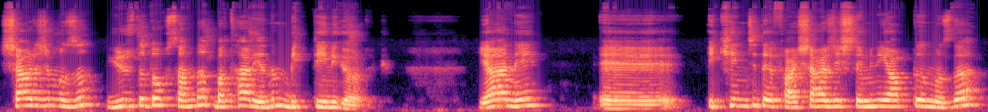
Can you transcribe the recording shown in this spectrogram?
şarjımızın %90'da bataryanın bittiğini gördük. Yani e, ikinci defa şarj işlemini yaptığımızda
